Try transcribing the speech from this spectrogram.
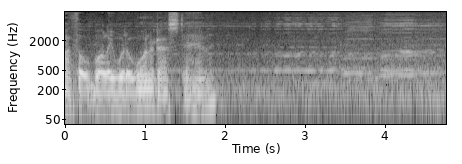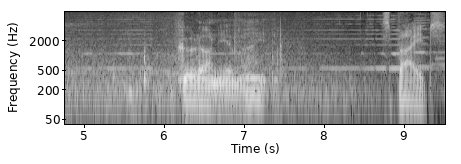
I thought Wally would have wanted us to have it. Good on you, mate. Speight's.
